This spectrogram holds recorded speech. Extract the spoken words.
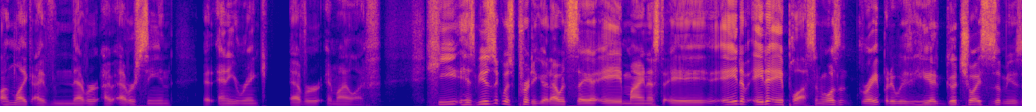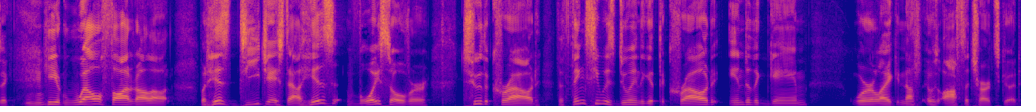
unlike I've never I've ever seen at any rink ever in my life he his music was pretty good. I would say a A minus to A A to A to A plus. I mean, it wasn't great, but it was he had good choices of music. Mm-hmm. He had well thought it all out. But his DJ style, his voiceover to the crowd, the things he was doing to get the crowd into the game were like nothing. It was off the charts good.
